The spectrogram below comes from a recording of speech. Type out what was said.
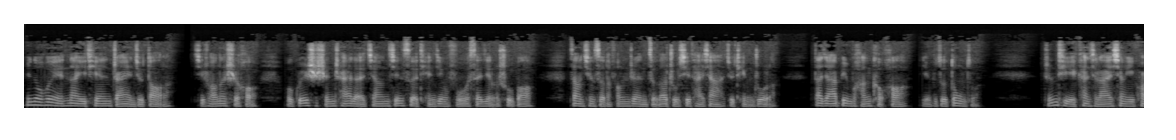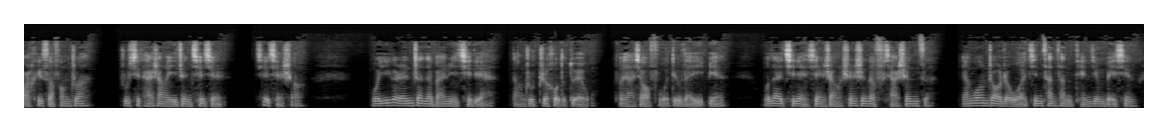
运动会那一天眨眼就到了。起床的时候，我鬼使神差地将金色田径服塞进了书包。藏青色的方阵走到主席台下就停住了，大家并不喊口号，也不做动作，整体看起来像一块黑色方砖。主席台上一阵窃窃窃窃声。我一个人站在百米起点，挡住之后的队伍，脱下校服丢在一边。我在起点线上深深地俯下身子，阳光照着我金灿灿的田径背心，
